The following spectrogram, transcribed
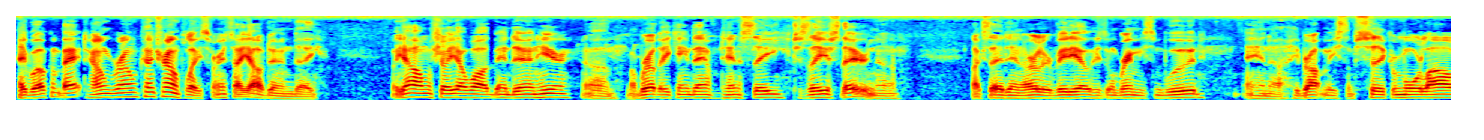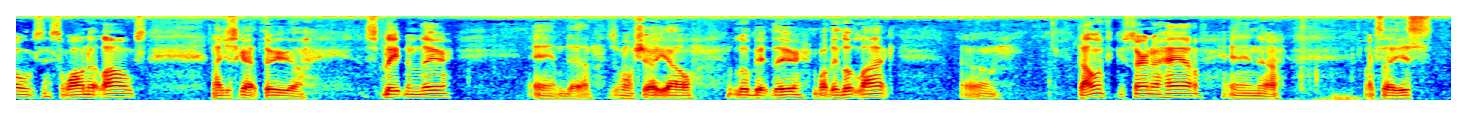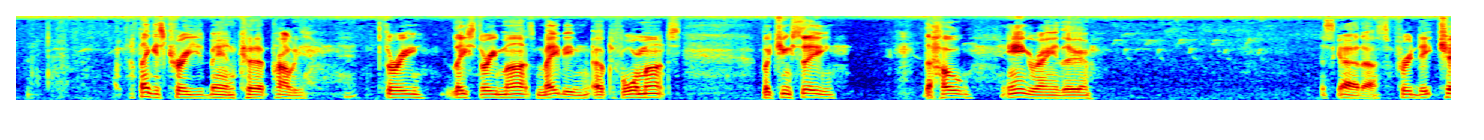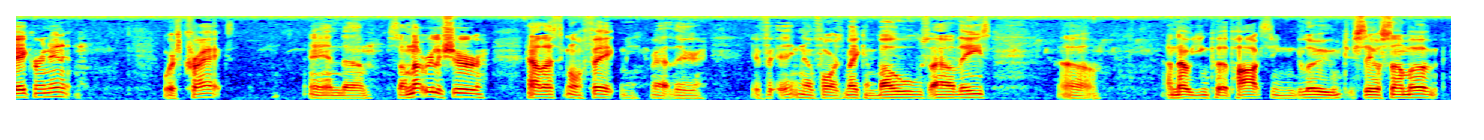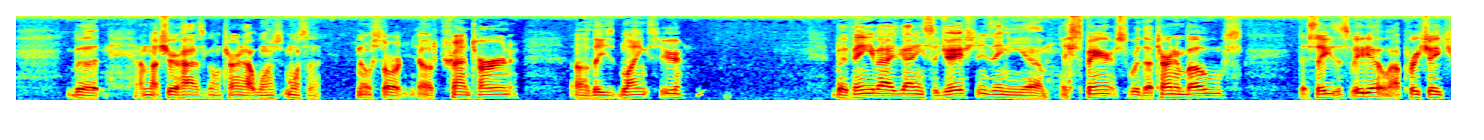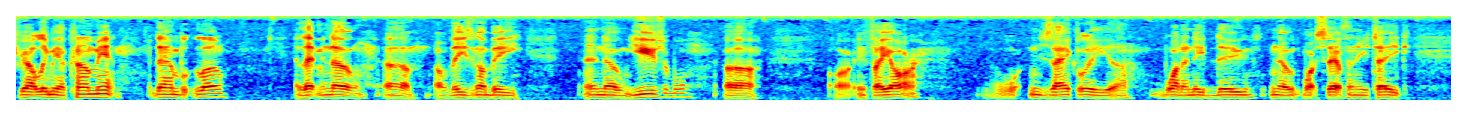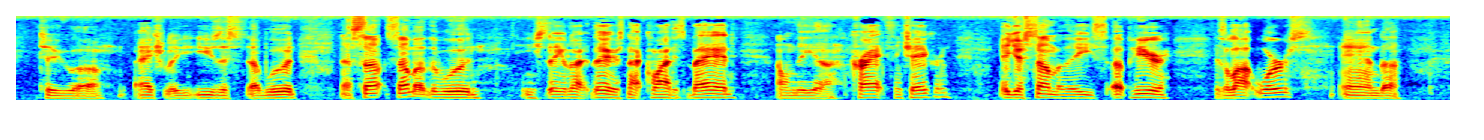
Hey, welcome back to Homegrown Country Homeplace, friends. How y'all doing today? Well, y'all, I'm gonna show y'all what I've been doing here. Um, my brother, he came down from Tennessee to see us there, and uh, like I said in an earlier video, he's gonna bring me some wood, and uh, he brought me some sycamore logs and some walnut logs. And I just got through uh, splitting them there, and uh, just want to show y'all a little bit there what they look like. Um, the only concern I have, and uh, like I say, it's think his tree's been cut probably three, at least three months, maybe even up to four months. But you can see the whole end grain there. It's got uh, some pretty deep checkering in it, where it's cracked. And um, so I'm not really sure how that's going to affect me right there. If you know, as far as making bowls out of these, uh, I know you can put epoxy and glue to seal some of it but I'm not sure how it's going to turn out once once I you know start uh, trying to turn uh, these blanks here. But if anybody's got any suggestions, any uh, experience with uh, turning bows that sees this video, I appreciate if y'all leave me a comment down below and let me know uh, are these going to be you know usable uh, or if they are what, exactly what I need to do, you know what steps I need to take to uh, actually use this uh, wood. Now some, some of the wood you see right there it's not quite as bad on the uh, cracks and checkering. It's just some of these up here is a lot worse and uh,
